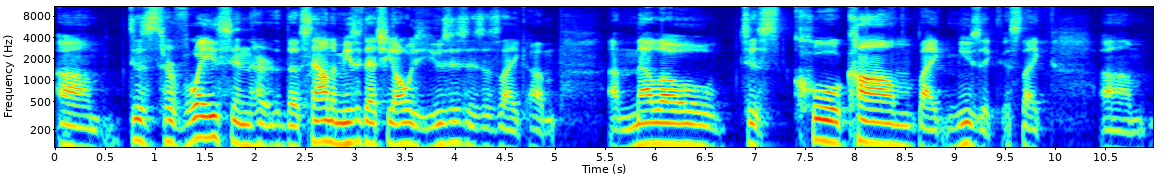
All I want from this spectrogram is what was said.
um, just her voice and her the sound of music that she always uses is just like um, a mellow, just cool, calm like music. It's like um,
